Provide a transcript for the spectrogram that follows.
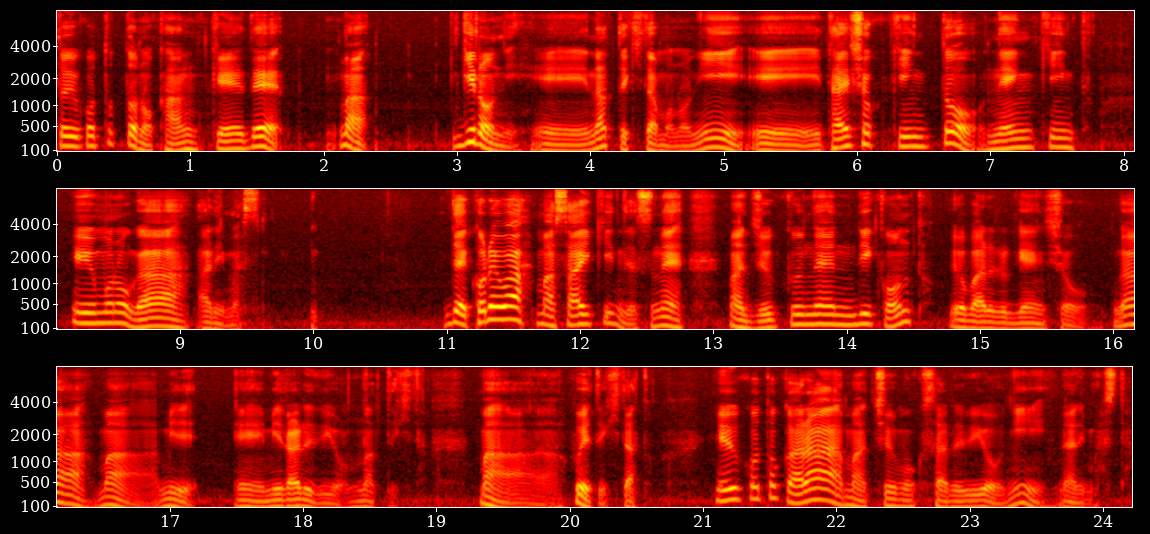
ということとの関係で、まあ、議論に、え、なってきたものに、え、退職金と年金というものがあります。で、これは、まあ、最近ですね、まあ、熟年離婚と呼ばれる現象が、まあ見えー、見られるようになってきた。まあ、増えてきたということから、まあ、注目されるようになりました。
